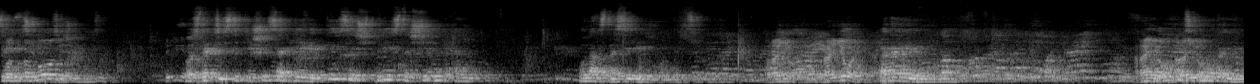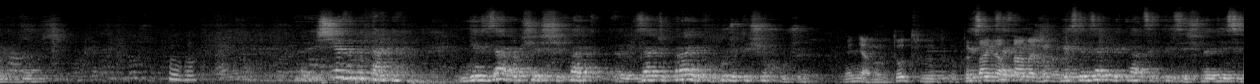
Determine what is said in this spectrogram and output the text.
70 постанові. тысяч. По статистике 69 тысяч 300 с чем-то там у нас население имеется. В районі. Район. По району. да. Район. По Район. району, да. Ще запитання. Нельзя вообще считать, э, взять Украинку будет еще хуже. Ні, ні, ну тут Если питання взять, саме ж. если взять 15 тысяч на 10,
